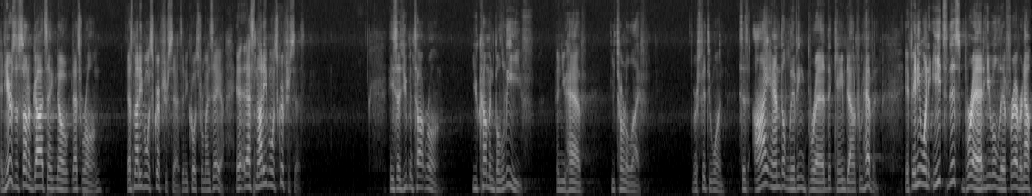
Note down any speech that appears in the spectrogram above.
And here's the Son of God saying, No, that's wrong. That's not even what Scripture says. And he quotes from Isaiah. Eh, that's not even what Scripture says. He says, You've been taught wrong. You come and believe, and you have eternal life. Verse 51 says, I am the living bread that came down from heaven. If anyone eats this bread, he will live forever. Now,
